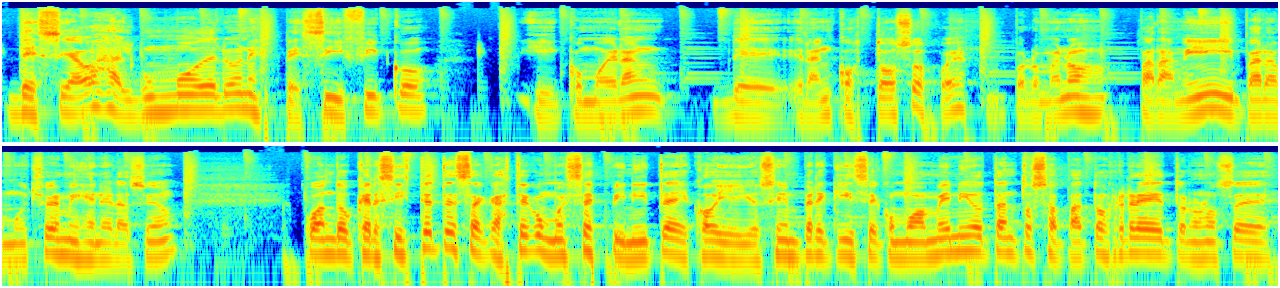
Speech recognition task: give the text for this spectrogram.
¿deseabas algún modelo en específico? Y como eran, de, eran costosos, pues, por lo menos para mí y para muchos de mi generación, cuando creciste te sacaste como esa espinita de, oye, yo siempre quise, como han venido tantos zapatos retro, no sé,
